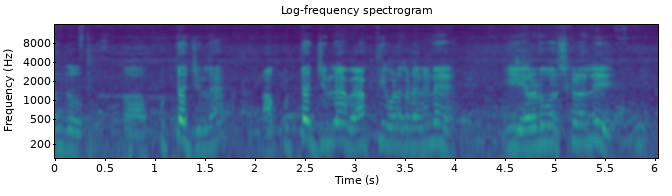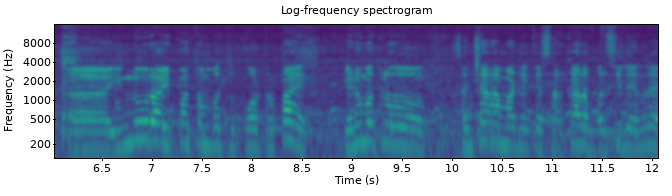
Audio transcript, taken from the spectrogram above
ಒಂದು ಪುಟ್ಟ ಜಿಲ್ಲೆ. ಆ ಪುಟ್ಟ ಜಿಲ್ಲೆ ವ್ಯಾಪ್ತಿ ಒಳಗಡೆನೆ ಈ ಎರಡು ವರ್ಷಗಳಲ್ಲಿ ಇನ್ನೂರ ಇಪ್ಪತ್ತೊಂಬತ್ತು ಕೋಟಿ ರೂಪಾಯಿ ಹೆಣ್ಮಕ್ಳು ಸಂಚಾರ ಮಾಡಲಿಕ್ಕೆ ಸರ್ಕಾರ ಬರೆಸಿದೆ ಅಂದರೆ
